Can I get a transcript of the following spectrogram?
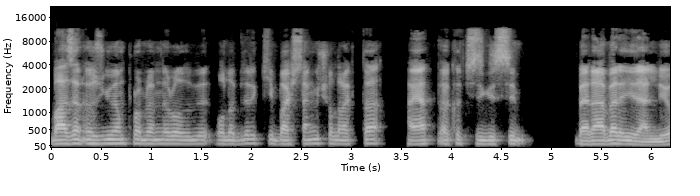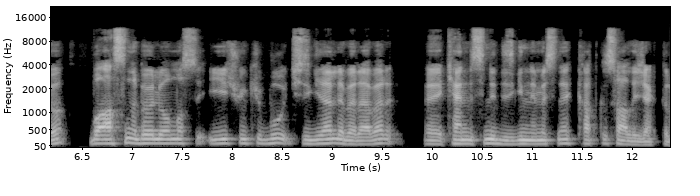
bazen özgüven problemleri olabilir, olabilir ki başlangıç olarak da hayat ve akıl çizgisi beraber ilerliyor. Bu aslında böyle olması iyi çünkü bu çizgilerle beraber e, kendisini dizginlemesine katkı sağlayacaktır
